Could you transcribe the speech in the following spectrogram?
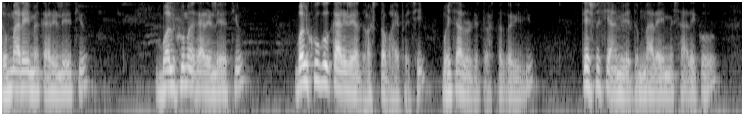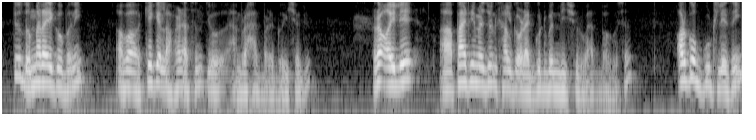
धुम्माराईमा कार्यालय थियो। बल्खुमा कार्यालय थियो। बल्खुको कार्यालय ध्वस्त भएपछि भुइँचालोले ध्वस्त गरिदियो। त्यसपछि हामीले धुम्माराईमा सारेको हो। त्यो धुम्माराईको पनि अब के के लफडा छन् त्यो हाम्रो हातबाट गइसक्यो। र अहिले पार्टीमा जुन खालको एउटा गुटबन्दी सुरुवात भएको छ अर्को गुटले चाहिँ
